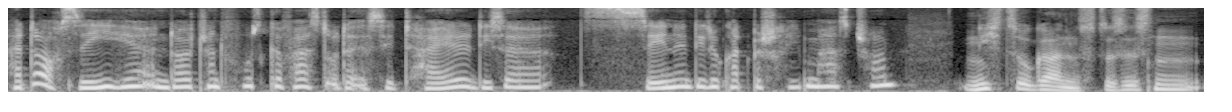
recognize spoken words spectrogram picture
Hat auch sie hier in Deutschland Fuß gefasst oder ist sie Teil dieser Szene, die du gerade beschrieben hast schon? Nicht so ganz. Das ist ein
